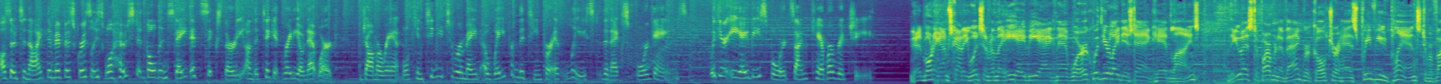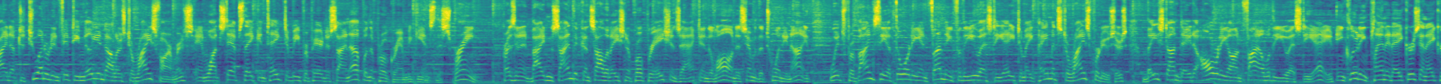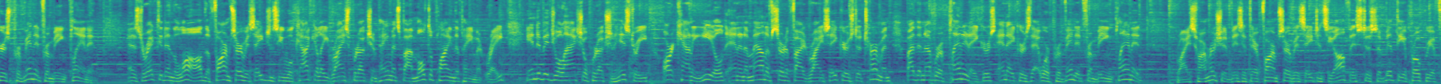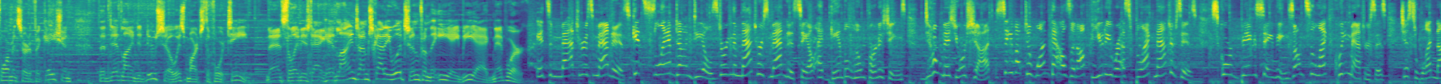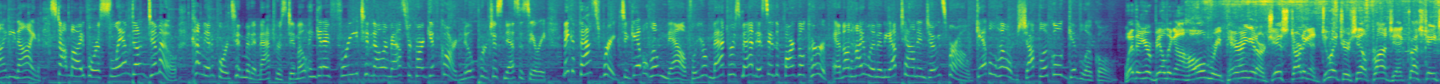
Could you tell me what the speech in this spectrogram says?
Also tonight, the Memphis Grizzlies will host Golden State at 6:30 on the Ticket Radio Network. Ja Morant will continue to remain away from the team for at least the next four games. With your EAB Sports, I'm Kara Ritchie. Good morning. I'm Scotty Woodson from the EAB Ag Network with your latest ag headlines. The U.S. Department of Agriculture has previewed plans to provide up to $250 million to rice farmers and what steps they can take to be prepared to sign up when the program begins this spring. President Biden signed the Consolidation Appropriations Act into law on December the 29th, which provides the authority and funding for the USDA to make payments to rice producers based on data already on file with the USDA, including planted acres and acres prevented from being planted. As directed in the law, the Farm Service Agency will calculate rice production payments by multiplying the payment rate, individual actual production history, or county yield, and an amount of certified rice acres determined by the number of planted acres and acres that were prevented from being planted. Rice farmers should visit their Farm Service Agency office to submit the appropriate form and certification. The deadline to do so is March the 14th. That's the latest ag headlines. I'm Scotty Woodson from the EAB Ag Network. It's Mattress Madness. Get slammed on deals during the Mattress Madness sale at Gamble Home Furnishing. Don't miss your shot. Save up to 1000 off Beautyrest Black mattresses. Score big savings on select queen mattresses, just 199. Stop by for a slam dunk demo. Come in for a 10 minute mattress demo and get a free $10 MasterCard gift card. No purchase necessary. Make a fast break to Gamble Home now for your mattress madness in the Farville Curve and on Highland in the Uptown in Jonesboro. Gamble Home, shop local, give local. Whether you're building a home, repairing it, or just starting a do it yourself project, trust JT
